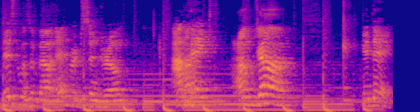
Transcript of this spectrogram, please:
This was about Edwards syndrome. I'm I'm- Hank. I'm John. Good day.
